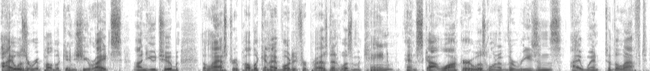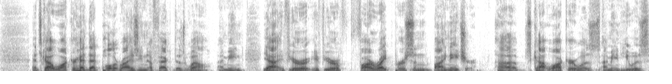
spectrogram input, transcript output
I was a Republican, she writes on YouTube. The last Republican I voted for president was McCain, and Scott Walker was one of the reasons I went to the left. And Scott Walker had that polarizing effect as well. I mean, yeah, if you're if you're a far right person by nature, uh, Scott Walker was, I mean, he was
